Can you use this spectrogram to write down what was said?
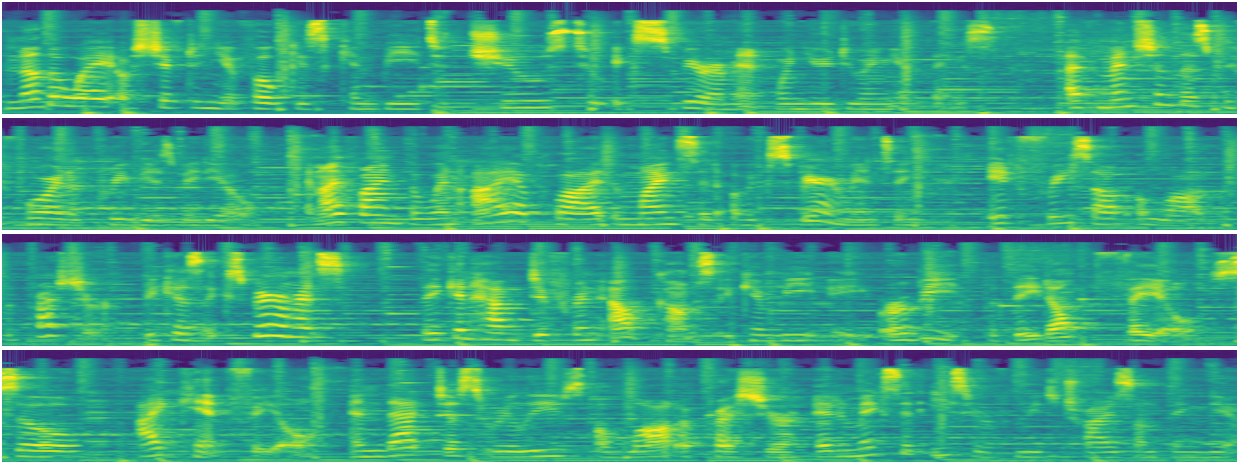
Another way of shifting your focus can be to choose to experiment when you're doing your things. I've mentioned this before in a previous video, and I find that when I apply the mindset of experimenting, it frees up a lot of the pressure because experiments they can have different outcomes. It can be A or B, but they don't fail. So I can't fail. And that just relieves a lot of pressure and it makes it easier for me to try something new.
